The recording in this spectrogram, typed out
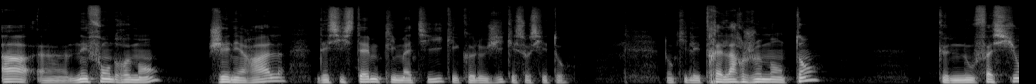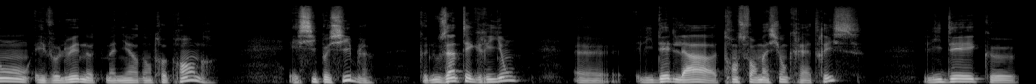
à un effondrement général des systèmes climatiques, écologiques et sociétaux. Donc il est très largement temps que nous fassions évoluer notre manière d'entreprendre, et si possible, que nous intégrions euh, l'idée de la transformation créatrice, l'idée que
